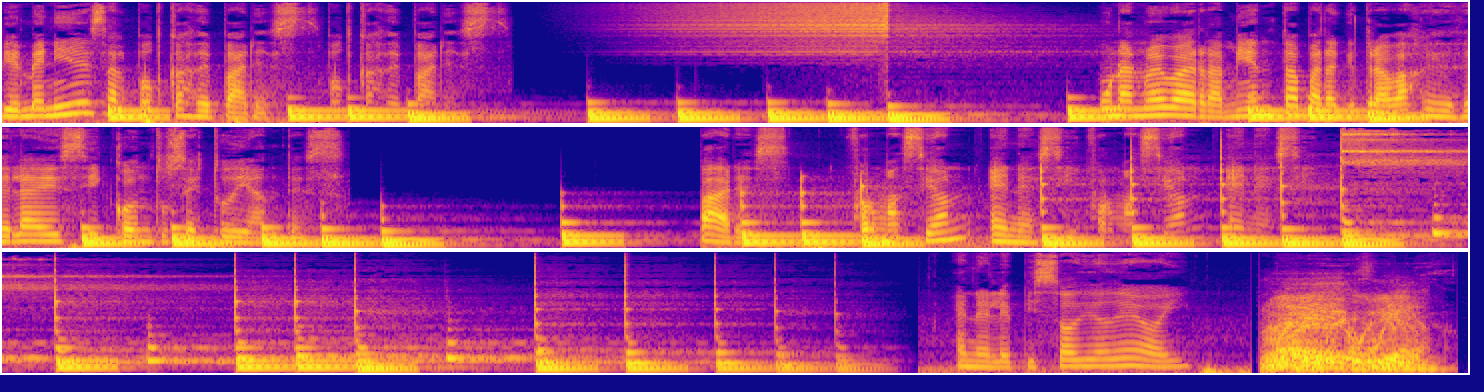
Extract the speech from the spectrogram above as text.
Bienvenidos al podcast de Pares. Podcast de Pares. Una nueva herramienta para que trabajes desde la ESI con tus estudiantes. Pares. Formación en ESI. Formación en ESI. En el episodio de hoy. 9 de julio.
